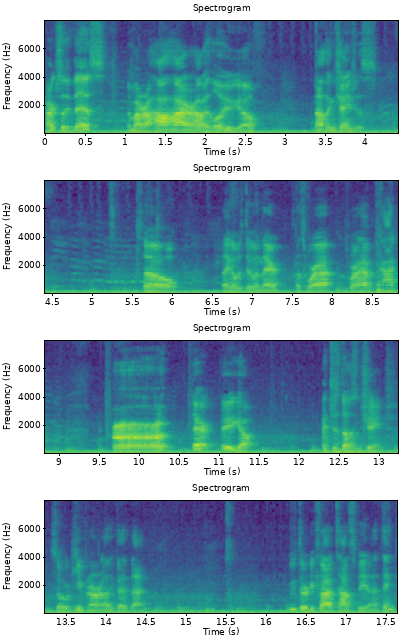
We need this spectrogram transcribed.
actually this, no matter how high or how low you go, nothing changes. So I think I was doing there. That's where I. That's where I have. God. There. There you go. It just doesn't change. So we're keeping it like that. That. 235 top speed. I think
